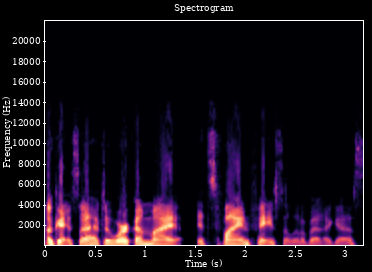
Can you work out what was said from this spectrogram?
Okay, so I have to work on my it's fine face a little bit, I guess.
